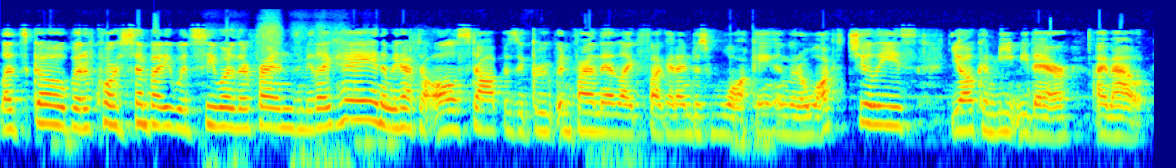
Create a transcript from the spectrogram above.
let's go. But of course, somebody would see one of their friends and be like, hey, and then we'd have to all stop as a group. And finally, I'm like, fuck it, I'm just walking. I'm gonna walk to Chili's. Y'all can meet me there. I'm out.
